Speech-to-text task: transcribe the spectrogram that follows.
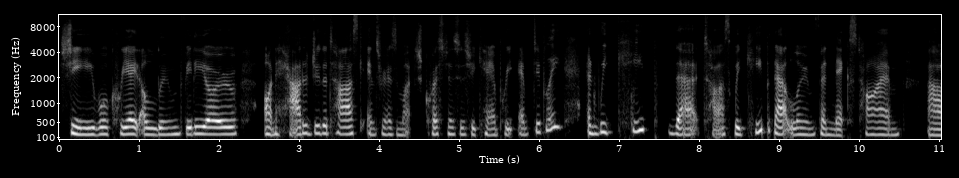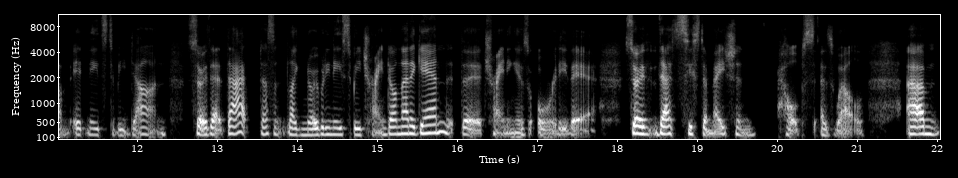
she will create a Loom video on how to do the task, answering as much questions as you can preemptively. And we keep that task, we keep that Loom for next time um, it needs to be done so that that doesn't like nobody needs to be trained on that again the training is already there so that systemation helps as well. Um,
